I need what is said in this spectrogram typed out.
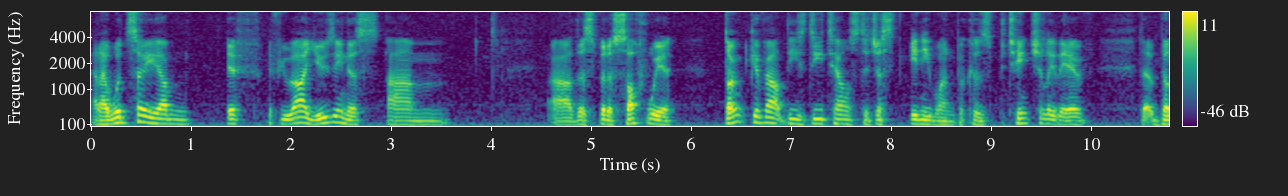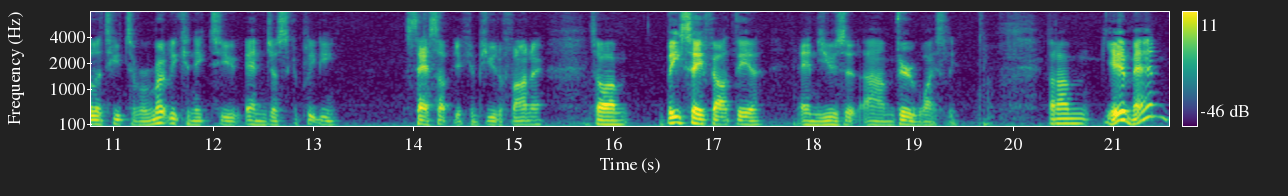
And I would say, um, if if you are using this um, uh, this bit of software, don't give out these details to just anyone because potentially they have the ability to remotely connect to you and just completely sass up your computer, whānau. So um, be safe out there and use it um, very wisely. But um, yeah, man,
